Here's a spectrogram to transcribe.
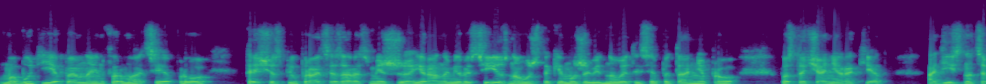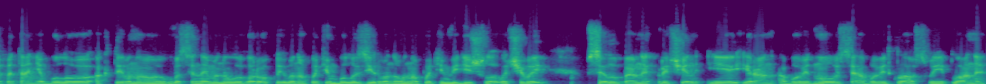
Мабуть, є певна інформація про те, що співпраця зараз між Іраном і Росією знову ж таки може відновитися питання про постачання ракет. А дійсно, це питання було активно восени минулого року, і воно потім було зірвано. Воно потім відійшло. Вочевидь, в силу певних причин і Іран або відмовився, або відклав свої плани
